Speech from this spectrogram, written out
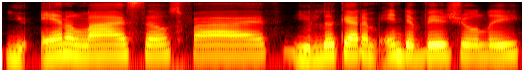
you analyze those five, you look at them individually,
